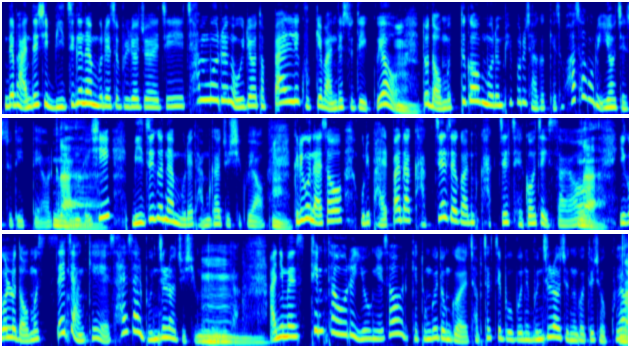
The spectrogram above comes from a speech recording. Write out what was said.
근데 반드시 미지근한 물에서 불려줘야지 찬물은 오히려 더 빨리 굳게 만들 수도 있고요. 음. 또 너무 뜨거운 물은 피부를 자극해서 화상으로 이어질 수도 있대요. 그러니까 네. 반드시 미지근한 물에 담가 주시고요. 음. 그리고 나서 우리 발바닥 각질 제거하는 각질 제거제 있어요. 네. 이걸로 너무 세지 않게 살살 문질러 주시면 됩니다. 음. 아니면 스팀 타올을 이용해서 이렇게 동글동글 접착제 부분을 문질러 주는 것도 좋고요. 네.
